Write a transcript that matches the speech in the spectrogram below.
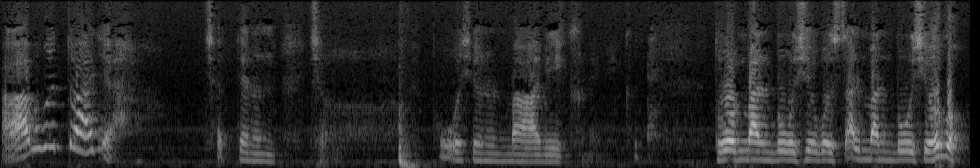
아무것도 아니야. 첫 때는 저 보시는 마음이 크네. 돈만 보시고 쌀만 보시고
